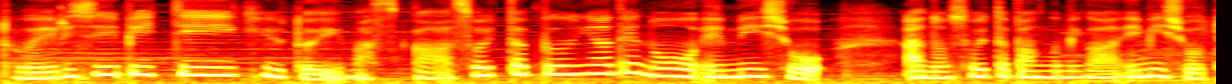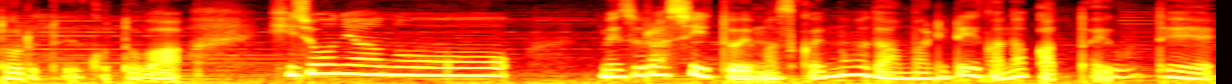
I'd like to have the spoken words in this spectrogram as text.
と、LGBTQ といいますかそういった分野でのエミー賞あのそういった番組がエミー賞を取るということは非常にあの珍しいといいますか今まであんまり例がなかったようで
